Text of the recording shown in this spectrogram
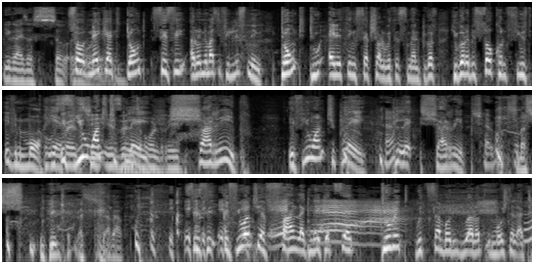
You guys are so. So annoying. naked, don't Sissy Anonymous. If you're listening, don't do anything sexual with this man because you're gonna be so confused even more. Yes. If you want to play already? Sharip, if you want to play, play. She must naked must shut up. Sissy, if you want to have fun, like Naked said, do it with somebody you are not emotionally attached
